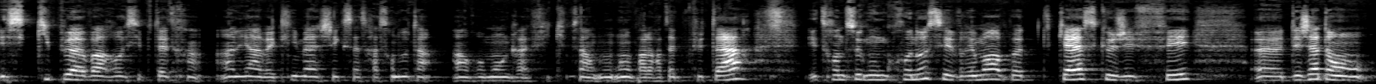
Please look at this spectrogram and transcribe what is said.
et ce qui peut avoir aussi peut-être un, lien avec l'image, c'est que ça sera sans doute un, roman graphique. on en parlera peut-être plus tard. Et 30 secondes chrono, c'est vraiment un podcast que j'ai fait euh, déjà dans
